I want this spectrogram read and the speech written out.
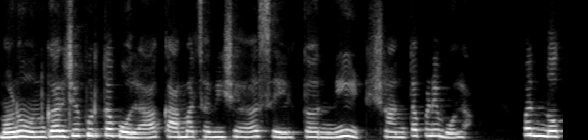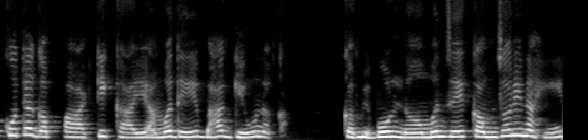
म्हणून गरजेपुरतं बोला कामाचा विषय असेल तर नीट शांतपणे बोला. पण नको त्या गप्पा टीका यामध्ये भाग घेऊ नका. कमी बोलणं म्हणजे कमजोरी नाही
